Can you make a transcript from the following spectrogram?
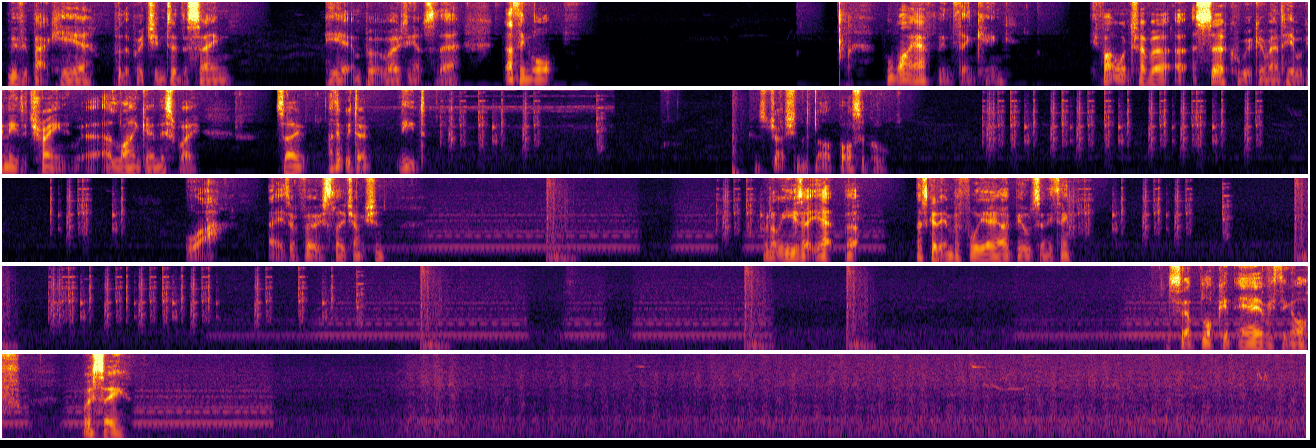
move it back here, put the bridge in, did the same here, and put a roading up to there. Nothing more. But what I have been thinking, if I want to have a, a circle route going around here, we're going to need a train, a line going this way. So I think we don't need... Construction is not possible. Wow, that is a very slow junction. We're not going to use that yet, but let's get it in before the AI builds anything. See that blocking everything off. We'll see.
